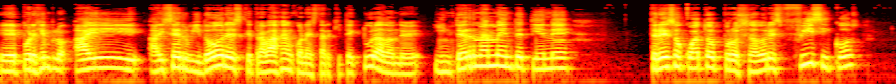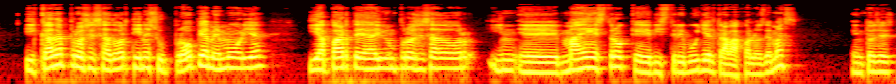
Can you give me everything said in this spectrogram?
Eh, por ejemplo, hay, hay servidores que trabajan con esta arquitectura donde internamente tiene tres o cuatro procesadores físicos y cada procesador tiene su propia memoria y aparte hay un procesador eh, maestro que distribuye el trabajo a los demás. Entonces,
